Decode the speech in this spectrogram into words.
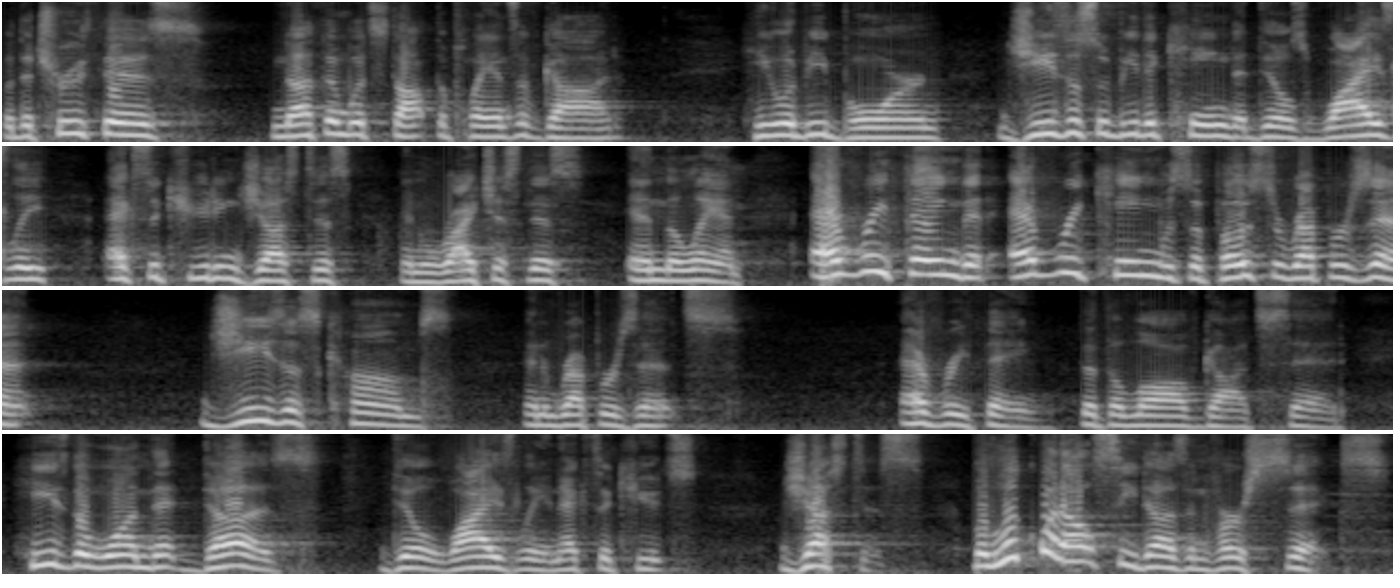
But the truth is, nothing would stop the plans of God. He would be born. Jesus would be the king that deals wisely, executing justice and righteousness in the land. Everything that every king was supposed to represent, Jesus comes and represents everything that the law of God said. He's the one that does deal wisely and executes justice. But look what else he does in verse 6.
